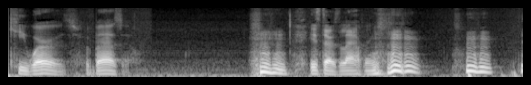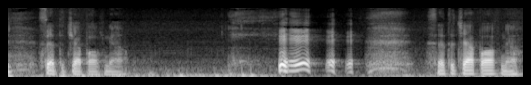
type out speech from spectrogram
Key words for Basil. he starts laughing. set the trap off now. set the trap off now.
